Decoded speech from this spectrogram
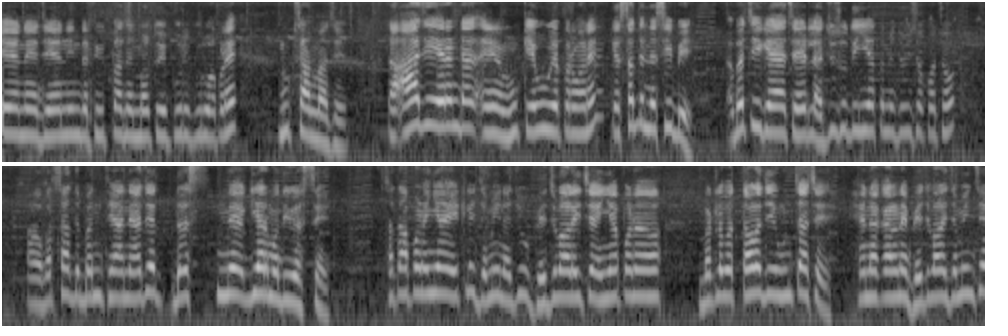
એ અને જે એની અંદરથી ઉત્પાદન મળતું એ પૂરેપૂરું આપણે નુકસાનમાં છે. તો આ જે એરંડા, એ હું કહેવું એ પ્રમાણે કે સદનસીબે બચી ગયા છે એટલે હજુ સુધી અહીંયા તમે જોઈ શકો છો વરસાદ બંધ થયા અને આજે દસ ને અગિયારમો દિવસ છે. છતાં પણ અહીંયા એટલી જમીન હજુ ભેજવાળી છે. અહીંયા પણ મતલબ તળ જે ઊંચા છે એના કારણે ભેજવાળી જમીન છે.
